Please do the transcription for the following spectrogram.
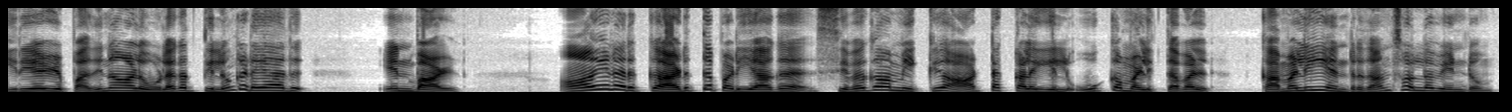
ஈரேழு பதினாலு உலகத்திலும் கிடையாது என்பாள். ஆயனருக்கு அடுத்தபடியாக சிவகாமிக்கு ஆட்டக்கலையில் ஊக்கமளித்தவள் கமலி என்றுதான் சொல்ல வேண்டும்.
